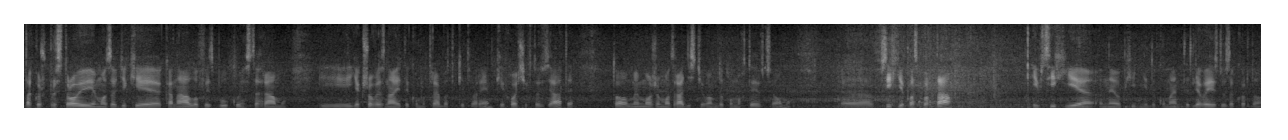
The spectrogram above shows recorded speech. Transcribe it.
Також пристроюємо завдяки каналу, Фейсбуку, Інстаграму. І якщо ви знаєте, кому треба такі тваринки, хоче хтось взяти, то ми можемо з радістю вам допомогти в цьому. Е, всіх є паспорта і всіх є необхідні документи для виїзду за кордон.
